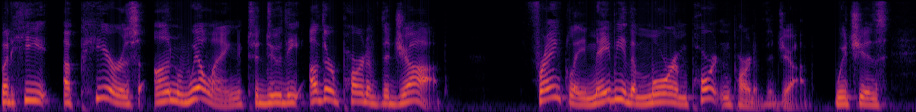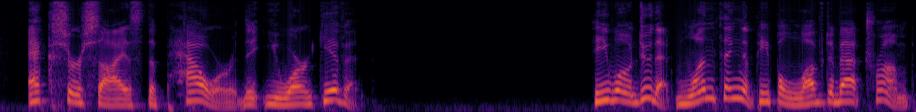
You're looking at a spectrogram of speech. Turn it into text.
But he appears unwilling to do the other part of the job frankly, maybe the more important part of the job, which is exercise the power that you are given. He won't do that. One thing that people loved about Trump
